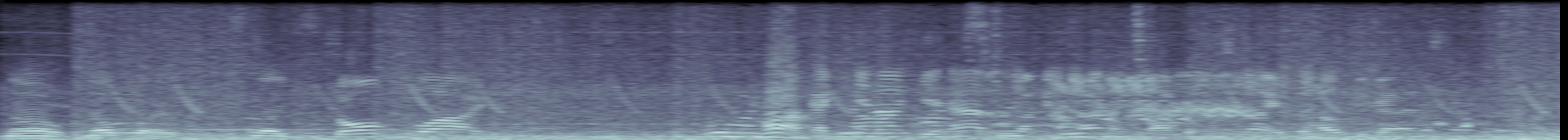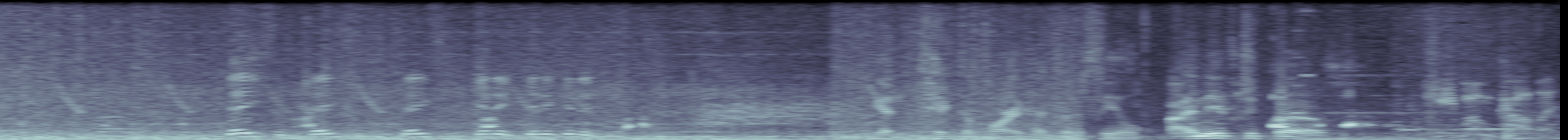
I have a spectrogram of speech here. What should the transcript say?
No, no fire. Just lights. Don't fly. Fuck, I cannot get out of harvester fucking under tunnel so I attack. snipe to help you guys. Jason, Jason, Jason, get in, get in, get in. Getting picked apart, head for the field. I need to pass keep repairs.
